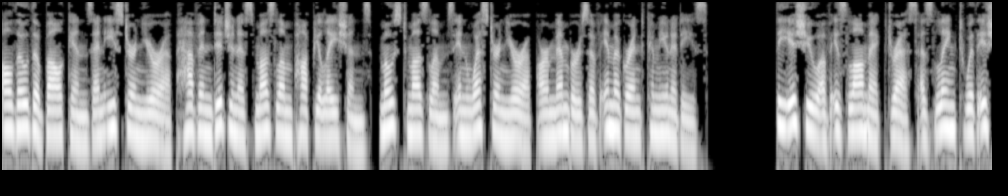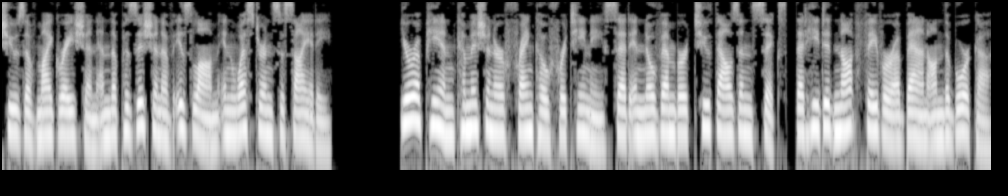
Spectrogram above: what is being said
Although the Balkans and Eastern Europe have indigenous Muslim populations, most Muslims in Western Europe are members of immigrant communities. The issue of Islamic dress is linked with issues of migration and the position of Islam in Western society. European Commissioner Franco Frattini said in November 2006, that he did not favour a ban on the burqa.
